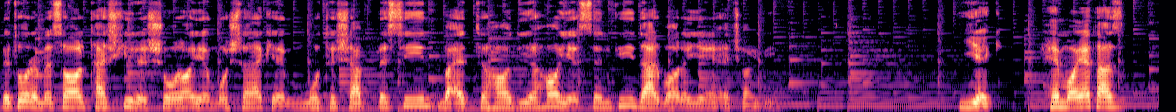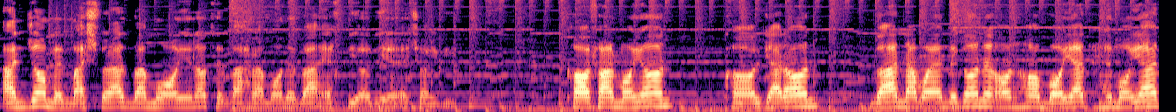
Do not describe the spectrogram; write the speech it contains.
به طور مثال تشکیل شورای مشترک متشبسین و اتحادیه های سنفی درباره HIV یک حمایت از انجام مشورت و معاینات محرمانه و اختیاری HIV کارفرمایان، کارگران و نمایندگان آنها باید حمایت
